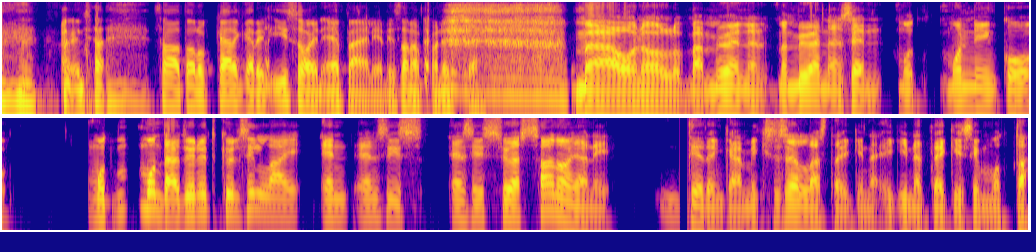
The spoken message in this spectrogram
mitä sä oot ollut Kälkärin isoin epäilijä, niin sanoppa nyt se. Mä oon ollut, mä myönnän, mä myönnän sen, mutta mun, niinku, mut mun täytyy nyt kyllä sillä en, en, siis, en siis syö sanojani tietenkään, miksi sellaista ikinä, ikinä tekisi, mutta,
